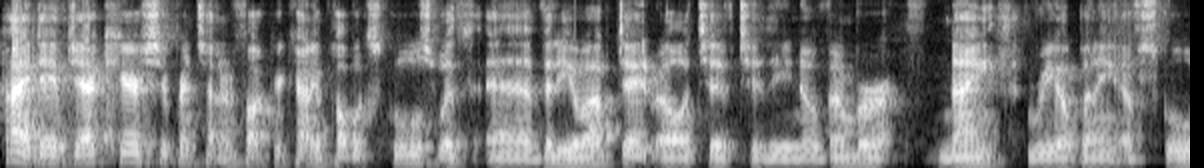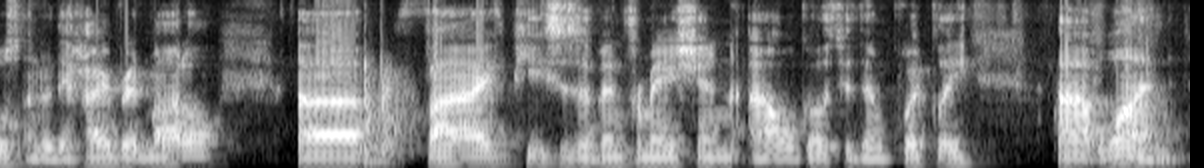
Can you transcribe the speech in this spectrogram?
Hi, Dave Jeck here, Superintendent of Fauquier County Public Schools with a video update relative to the November 9th reopening of schools under the hybrid model. Uh, five pieces of information. I'll go through them quickly. Uh, one,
